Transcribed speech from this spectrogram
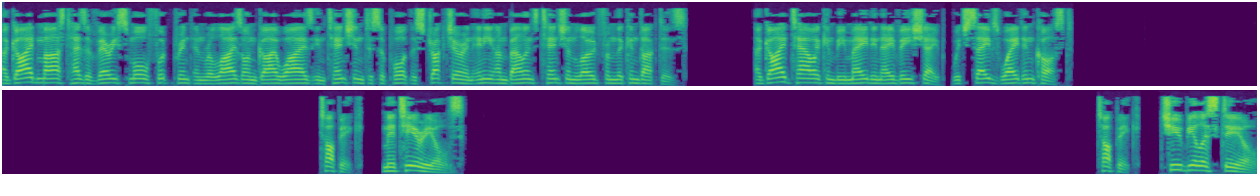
A guyed mast has a very small footprint and relies on guy wires in tension to support the structure and any unbalanced tension load from the conductors. A guyed tower can be made in a V shape, which saves weight and cost. Topic: Materials. Topic: Tubular steel.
